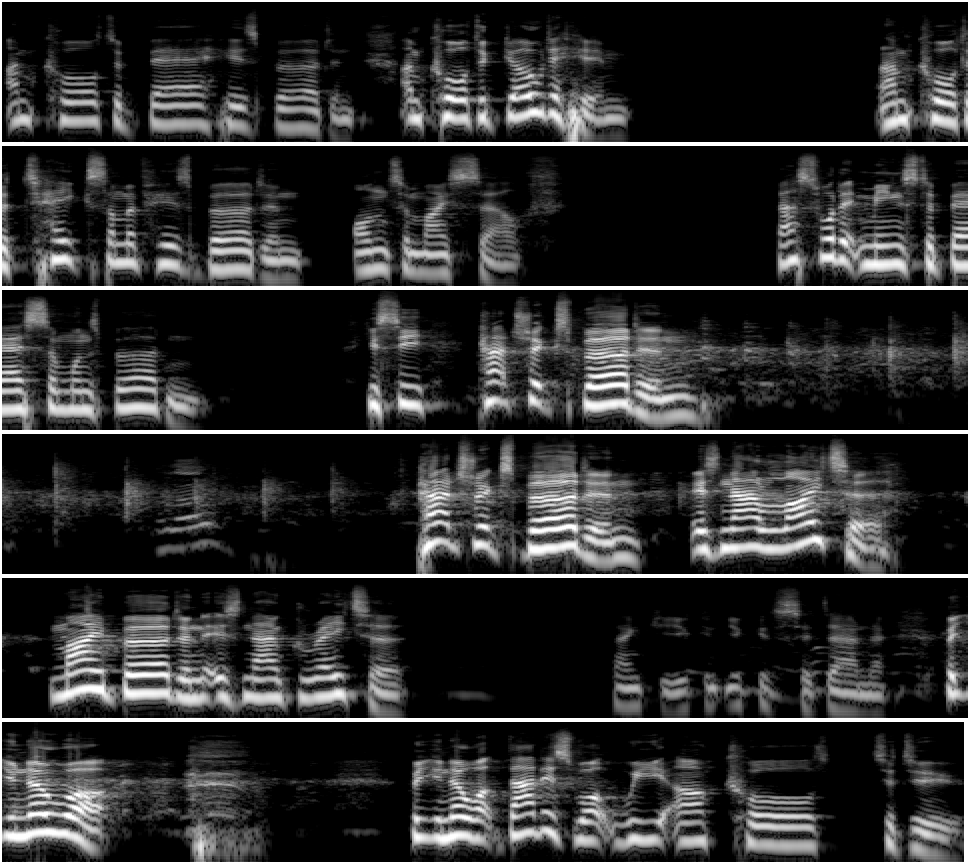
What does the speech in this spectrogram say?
I'm called to bear his burden. I'm called to go to him and I'm called to take some of his burden onto myself. That's what it means to bear someone's burden. You see, Patrick's burden. Hello? Patrick's burden is now lighter. My burden is now greater. Thank you. You can, you can sit down there. But you know what? but you know what? That is what we are called to do.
